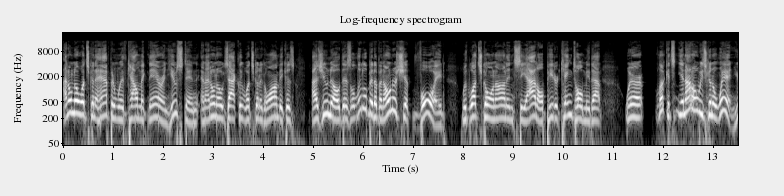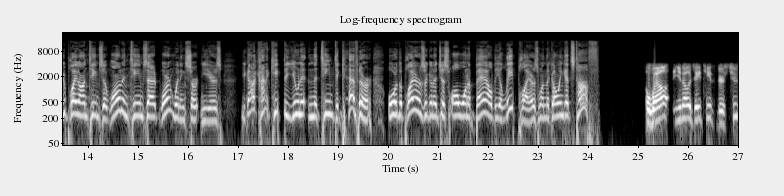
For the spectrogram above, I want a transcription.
I don't know what's going to happen with Cal McNair in Houston, and I don't know exactly what's going to go on because, as you know, there's a little bit of an ownership void with what's going on in Seattle. Peter King told me that, where look, it's you're not always going to win. You played on teams that won and teams that weren't winning certain years. You got to kind of keep the unit and the team together, or the players are going to just all want to bail the elite players when the going gets tough. Well, you know, JT, there's two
